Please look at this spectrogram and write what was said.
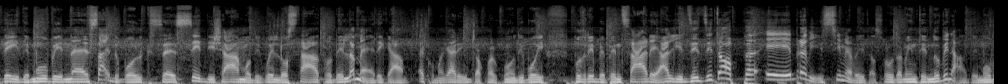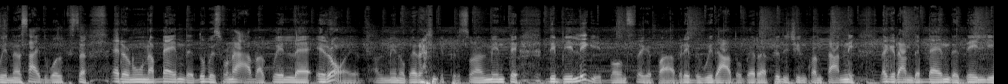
dei The Moving Sidewalks, se diciamo di quello stato dell'America. Ecco, magari già qualcuno di voi potrebbe pensare agli ZZ Top e bravissimi, avete assolutamente indovinato, i Moving Sidewalks erano una band dove suonava quel eroe, almeno per me personalmente, di Billy Gibbons che poi avrebbe guidato per più di 50 anni la grande band degli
